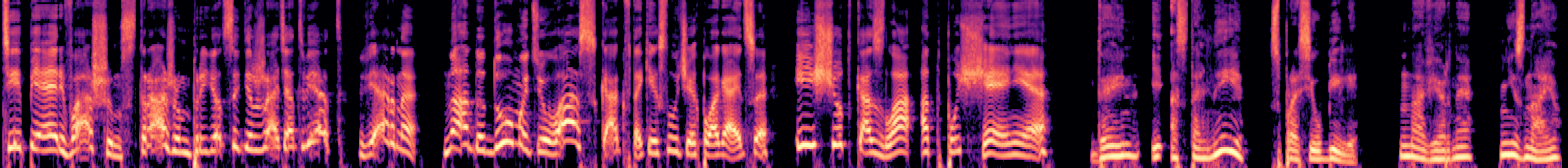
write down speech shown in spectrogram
«Теперь вашим стражам придется держать ответ, верно? Надо думать, у вас, как в таких случаях полагается, ищут козла отпущения». «Дэйн и остальные?» — спросил Билли. «Наверное, не знаю».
